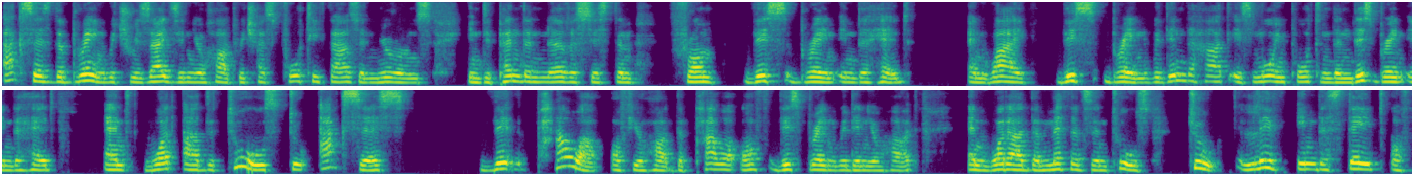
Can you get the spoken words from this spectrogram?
access the brain which resides in your heart, which has 40,000 neurons, independent nervous system from this brain in the head, and why this brain within the heart is more important than this brain in the head, and what are the tools to access the power of your heart, the power of this brain within your heart, and what are the methods and tools to live in the state of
